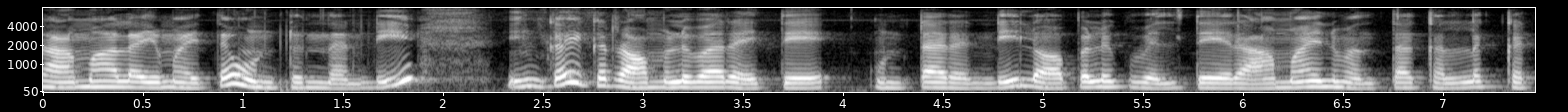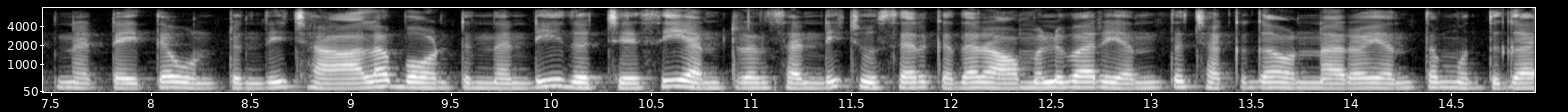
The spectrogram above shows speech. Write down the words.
రామాలయం అయితే ఉంటుందండి. ఇంకా ఇక్కడ రాములవారు అయితే ఉంటారండి. లోపలికి వెళ్తే రామాయణం అంతా కళ్ళకు కట్టినట్టయితే ఉంటుంది. చాలా బాగుంటుందండి. ఇది వచ్చేసి ఎంట్రన్స్ అండి. చూశారు కదా రాముల వారు ఎంత చక్కగా ఉన్నారో ఎంత ముద్దుగా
